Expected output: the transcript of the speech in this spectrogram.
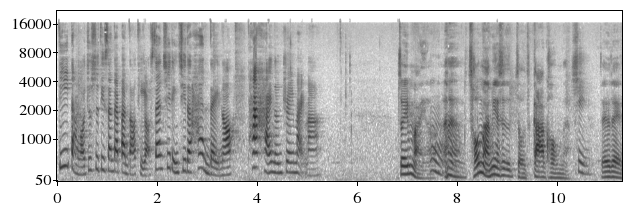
第一档哦，就是第三代半导体哦，三七零七的汉磊呢，它还能追买吗？追买啊、哦，嗯，筹码面是走轧空嘛？是，对不对？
